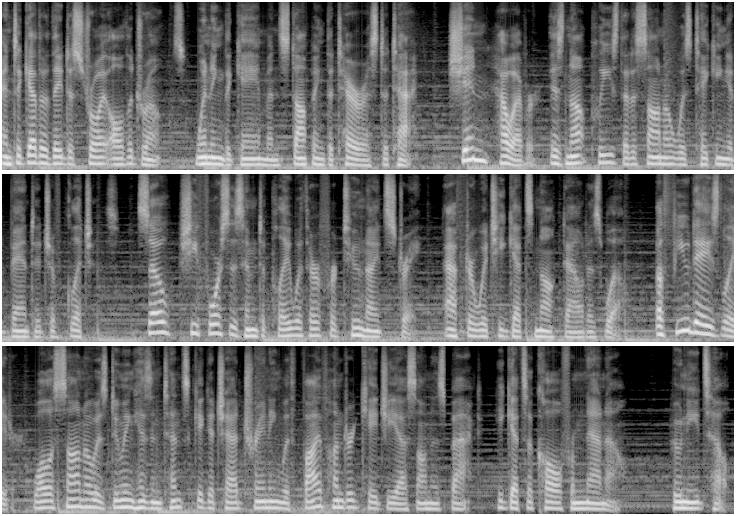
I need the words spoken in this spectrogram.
and together they destroy all the drones, winning the game and stopping the terrorist attack. Shin, however, is not pleased that Asano was taking advantage of glitches. So, she forces him to play with her for two nights straight, after which he gets knocked out as well. A few days later, while Asano is doing his intense Giga Chad training with 500 kgs on his back, he gets a call from Nanao, who needs help.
